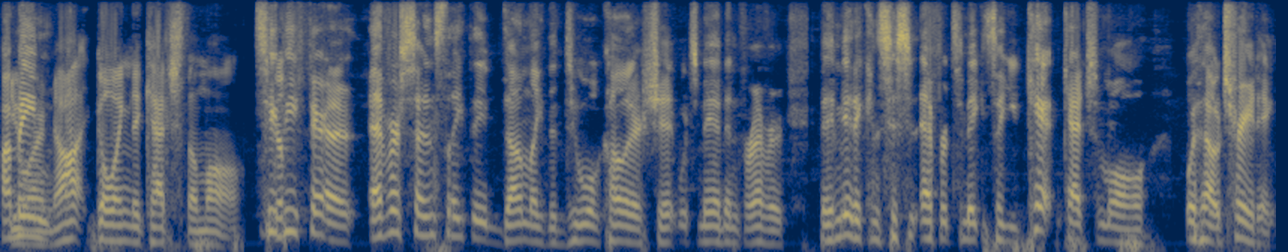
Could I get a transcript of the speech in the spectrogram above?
I you mean, are not going to catch them all." to be fair, ever since like they've done like the dual color shit, which may have been forever, they've made a consistent effort to make it so you can't catch them all without trading.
